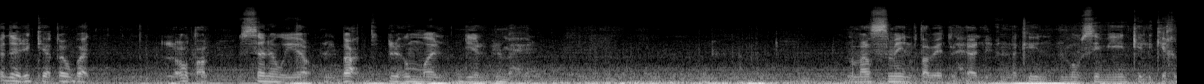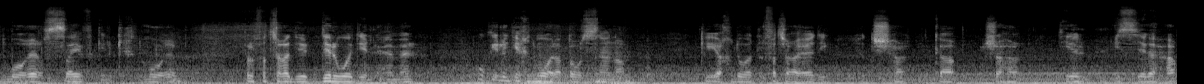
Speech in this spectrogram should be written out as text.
كذلك كيعطيو بعض العطل السنوية لبعض العمال ديال المحل. المرسمين بطبيعة الحال لأن كاين الموسميين كاين اللي كيخدموا غير في الصيف كاين اللي كيخدموا غير في الفترة ديال الذروة ديال العمل وكاين اللي كيخدموا على طول السنة. كياخدوا هاد الفترة هادي هاد الشهر كشهر. ديال الاستراحة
